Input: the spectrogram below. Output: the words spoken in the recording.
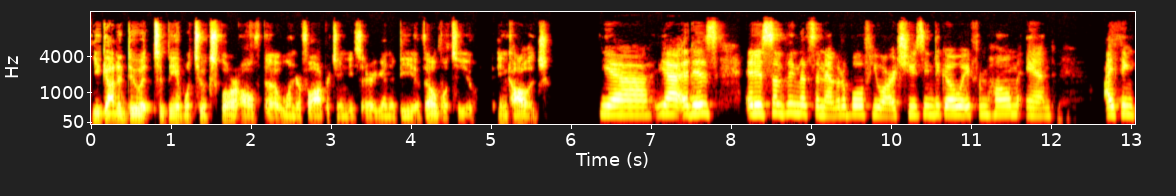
you got to do it to be able to explore all of the wonderful opportunities that are going to be available to you in college. Yeah yeah it is it is something that's inevitable if you are choosing to go away from home and i think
